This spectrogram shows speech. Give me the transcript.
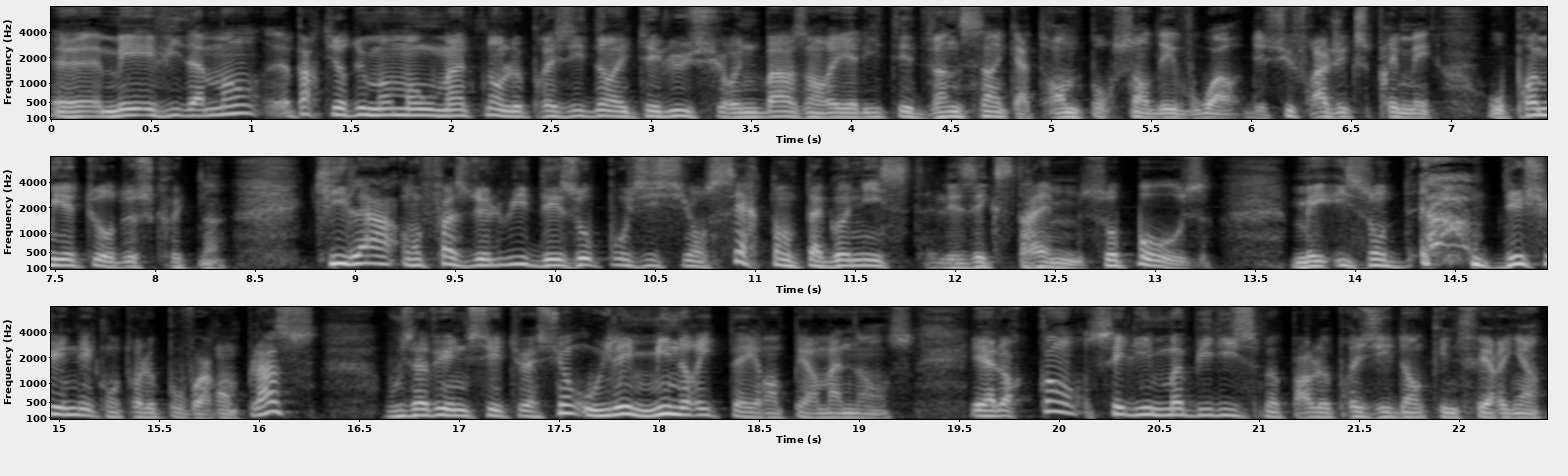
Euh, mais évidemment, à partir du moment où maintenant le président est élu sur une base en réalité de 25 à 30 des voix, des suffrages exprimés au premier tour de scrutin, qu'il a en face de lui des oppositions, certes antagonistes, les extrêmes s'opposent, mais ils sont déchaînés contre le pouvoir en place, vous avez une situation où il est minoritaire en permanence. Et alors, quand c'est l'immobilisme par le président qui ne fait rien,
